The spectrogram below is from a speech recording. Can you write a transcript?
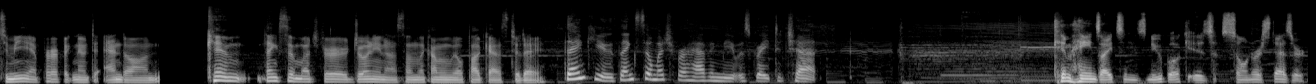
to me a perfect note to end on. Kim, thanks so much for joining us on the Commonweal podcast today. Thank you. Thanks so much for having me. It was great to chat. Kim Haines Eitzen's new book is Sonorous Desert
